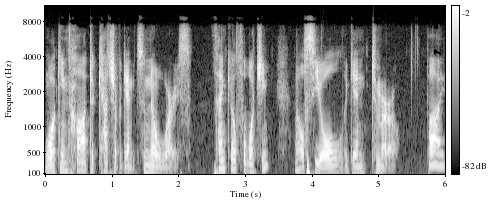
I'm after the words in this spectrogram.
I'm working hard to catch up again, so no worries. Thank you all for watching, and I'll see you all again tomorrow. Bye!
